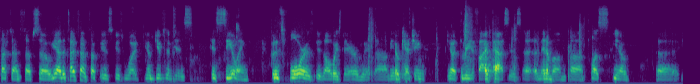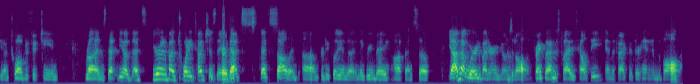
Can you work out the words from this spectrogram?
touchdown stuff. So yeah, the touchdown stuff is is what you know gives him his his ceiling, but his floor is, is always there with um, you know catching you know three to five passes a, a minimum, uh, plus you know uh, you know twelve to fifteen runs. That you know that's you're at about twenty touches there. That's that's solid, um, particularly in the in the Green Bay offense. So. Yeah, I'm not worried about Aaron Jones at all. Frankly, I'm just glad he's healthy, and the fact that they're handing him the ball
